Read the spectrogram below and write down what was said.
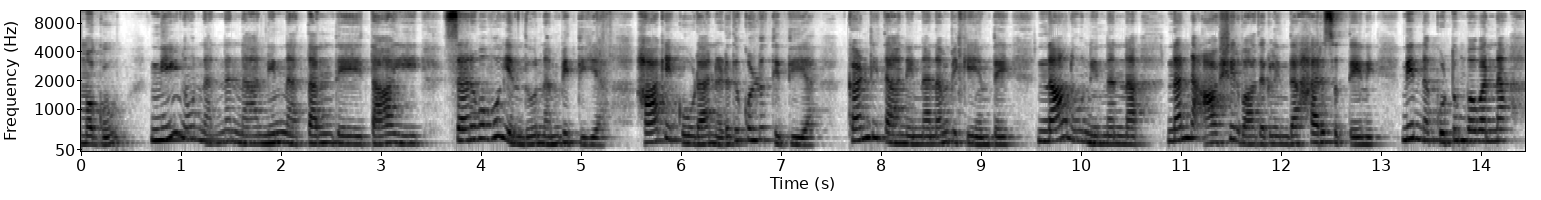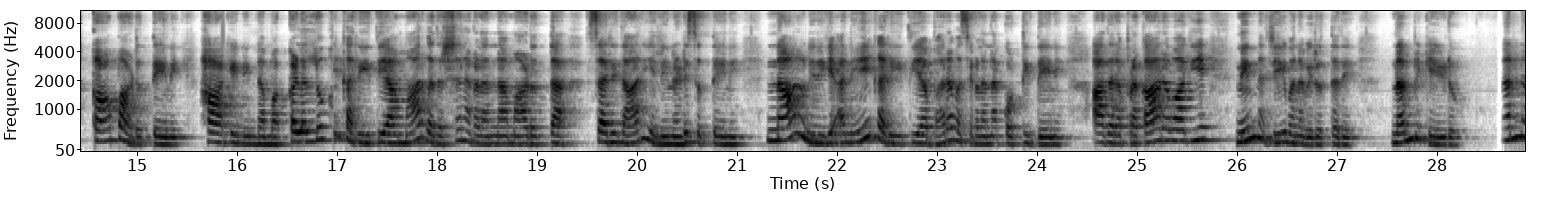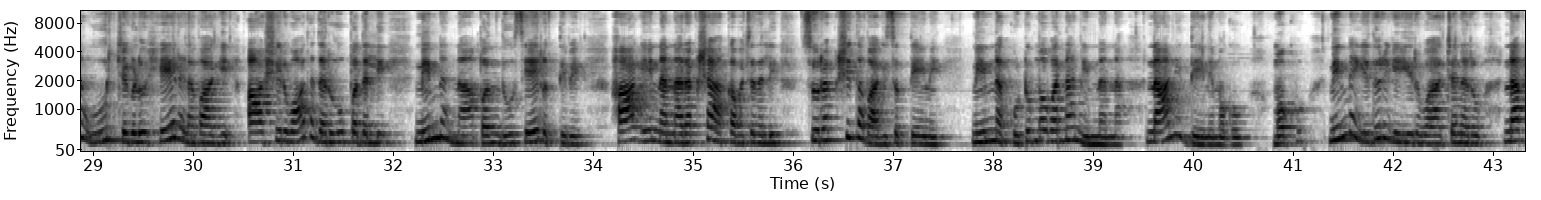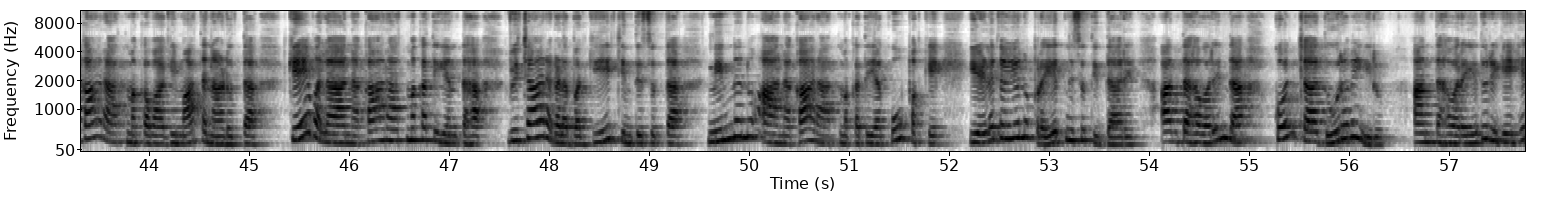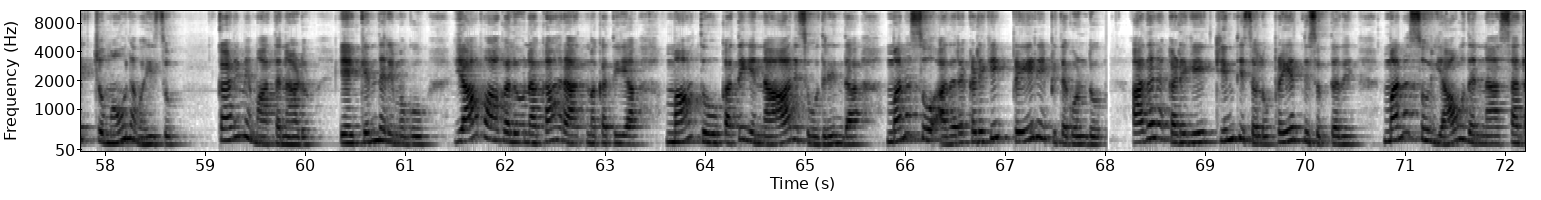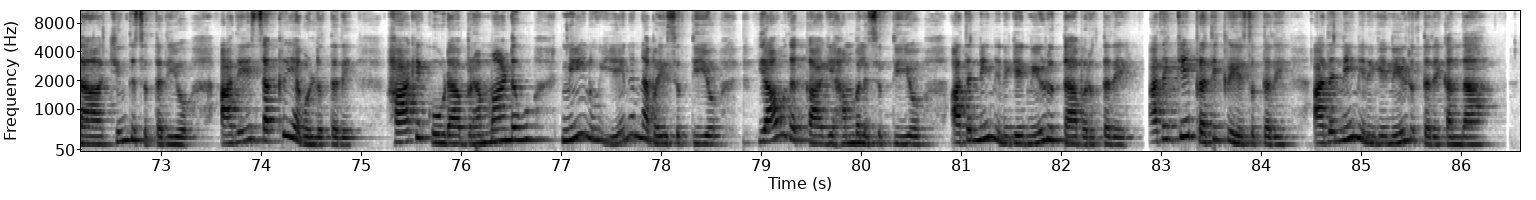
ಮಗು, ನೀನು ನನ್ನನ್ನು ನಿನ್ನ ತಂದೆ, ತಾಯಿ ಸರ್ವವು ಎಂದು ನಂಬಿದ್ದೀಯ. ಹಾಗೆ ಕೂಡ ನಡೆದುಕೊಳ್ಳುತ್ತಿದ್ದೀಯ. ಖಂಡಿತ ನಿನ್ನ ನಂಬಿಕೆಯಂತೆ ನಾನು ನಿನ್ನನ್ನು, ನನ್ನ ಆಶೀರ್ವಾದಗಳಿಂದ ಹರಿಸುತ್ತೇನೆ. ನಿನ್ನ ಕುಟುಂಬವನ್ನು ಕಾಪಾಡುತ್ತೇನೆ. ಹಾಗೆ ನಿನ್ನ ಮಕ್ಕಳಲ್ಲೂ ಅನೇಕ ರೀತಿಯ ಮಾರ್ಗದರ್ಶನಗಳನ್ನು ಮಾಡುತ್ತಾ ಸರಿದಾರಿಯಲ್ಲಿ ನಡೆಸುತ್ತೇನೆ. ನಾನು ನಿನಗೆ ಅನೇಕ ರೀತಿಯ ಭರವಸೆಗಳನ್ನು ಕೊಟ್ಟಿದ್ದೇನೆ. ಅದರ ಪ್ರಕಾರವಾಗಿಯೇ ನಿನ್ನ ಜೀವನವಿರುತ್ತದೆ. ನಂಬಿಕೆ ಇಡು. ನನ್ನ ಊರ್ಜೆಗಳು ಹೇರಳವಾಗಿ ಆಶೀರ್ವಾದದ ರೂಪದಲ್ಲಿ ನಿನ್ನನ್ನು ಬಂದು ಸೇರುತ್ತಿವೆ. ಹಾಗೆ ನನ್ನ ರಕ್ಷಾ ಕವಚದಲ್ಲಿ ಸುರಕ್ಷಿತವಾಗಿಸುತ್ತೇನೆ. ನಿನ್ನ ಕುಟುಂಬವನ್ನು ನಿನ್ನನ್ನು ನಾನಿದ್ದೇನೆ ಮಗು. ಮಗು, ನಿನ್ನ ಎದುರಿಗೆ ಇರುವ ಜನರು ನಕಾರಾತ್ಮಕವಾಗಿ ಮಾತನಾಡುತ್ತಾ, ಕೇವಲ ನಕಾರಾತ್ಮಕತೆಯಂತಹ ವಿಚಾರಗಳ ಬಗ್ಗೆಯೇ ಚಿಂತಿಸುತ್ತಾ, ನಿನ್ನನ್ನು ಆ ನಕಾರಾತ್ಮಕತೆಯ ಕೂಪಕ್ಕೆ ಎಳೆದೊಯ್ಯಲು ಪ್ರಯತ್ನಿಸುತ್ತಿದ್ದಾರೆ. ಅಂತಹವರಿಂದ ಕೊಂಚ ದೂರವೇ ಇರು. ಅಂತಹವರ ಎದುರಿಗೆ ಹೆಚ್ಚು ಮೌನ ವಹಿಸು. ಕಡಿಮೆ ಮಾತನಾಡು. ಏಕೆಂದರೆ ಮಗು, ಯಾವಾಗಲೂ ನಕಾರಾತ್ಮಕತೆಯ ಮಾತು ಕಥೆಯನ್ನು ಆಲಿಸುವುದರಿಂದ ಮನಸ್ಸು ಅದರ ಕಡೆಗೆ ಪ್ರೇರೇಪಿತಗೊಂಡು ಅದರ ಕಡೆಗೆ ಚಿಂತಿಸಲು ಪ್ರಯತ್ನಿಸುತ್ತದೆ. ಮನಸ್ಸು ಯಾವುದನ್ನು ಸದಾ ಚಿಂತಿಸುತ್ತದೆಯೋ ಅದೇ ಸಕ್ರಿಯಗೊಳ್ಳುತ್ತದೆ. ಹಾಗೆ ಕೂಡ ಬ್ರಹ್ಮಾಂಡವು ನೀನು ಏನನ್ನ ಬಯಸುತ್ತೀಯೋ, ಯಾವುದಕ್ಕಾಗಿ ಹಂಬಲಿಸುತ್ತೀಯೋ ಅದನ್ನೇ ನಿನಗೆ ನೀಡುತ್ತಾ ಬರುತ್ತದೆ. ಅದಕ್ಕೆ ಪ್ರತಿಕ್ರಿಯಿಸುತ್ತದೆ. ಅದನ್ನೇ ನಿನಗೆ ನೀಡುತ್ತದೆ ಕಂದ.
